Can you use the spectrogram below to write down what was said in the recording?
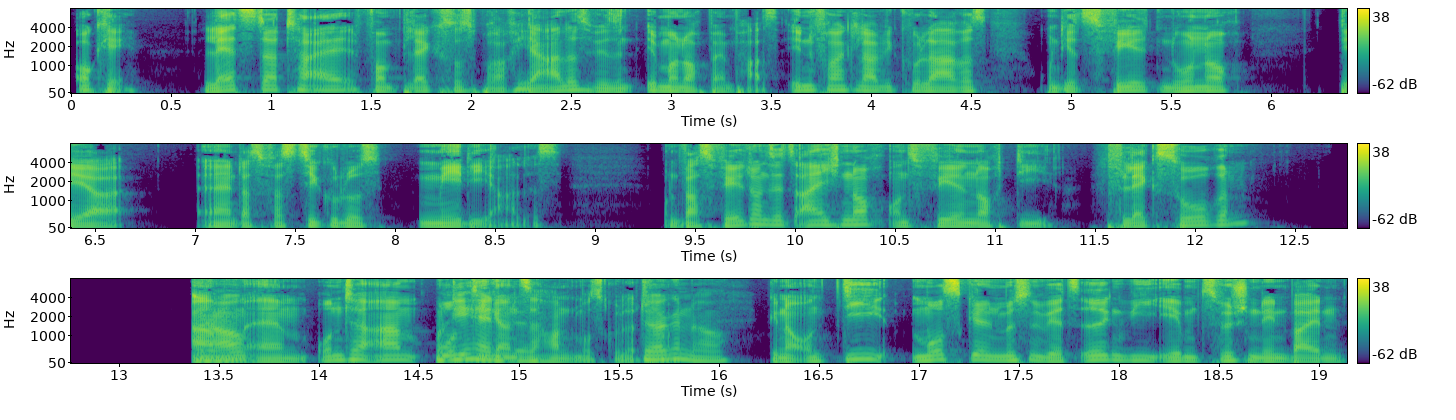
Okay, letzter Teil vom Plexus brachialis. Wir sind immer noch beim Pars infraclavicularis und jetzt fehlt nur noch der, äh, das Fasciculus medialis. Und was fehlt uns jetzt eigentlich noch? Uns fehlen noch die Flexoren am Genau. ähm, Unterarm und, die die, Hände. ganze Handmuskulatur. Ja, genau. Genau, und die Muskeln müssen wir jetzt irgendwie eben zwischen den beiden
